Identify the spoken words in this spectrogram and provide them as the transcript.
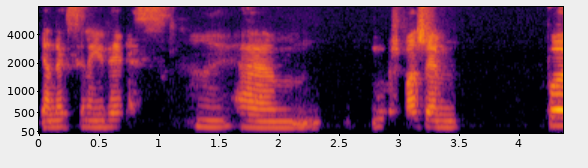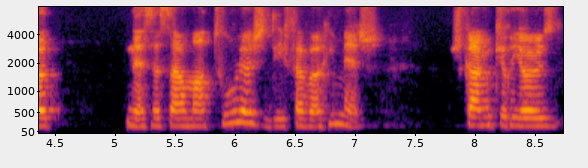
Il y en a que c'est l'inverse. moi, je pense que j'aime pas nécessairement tout. J'ai des favoris, mais je, suis quand même curieuse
